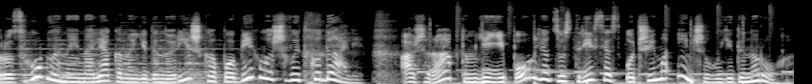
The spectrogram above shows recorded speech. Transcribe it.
Розгублена і налякана єдиноріжка побігла швидко далі, аж раптом її погляд зустрівся з очима іншого єдинорога.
